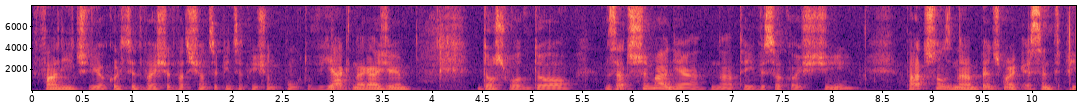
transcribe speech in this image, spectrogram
fali, czyli okolice 22 550 punktów. Jak na razie doszło do zatrzymania na tej wysokości. Patrząc na benchmark S&P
